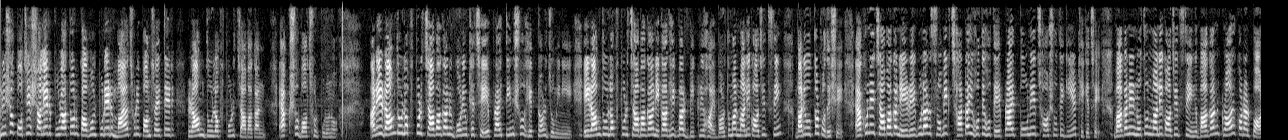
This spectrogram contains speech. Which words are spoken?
উনিশশো পঁচিশ সালের পুরাতন কমলপুরের মায়াছড়ি পঞ্চায়েতের রাম দুর্লভপুর চা বাগান একশো বছর পুরনো। আর এই রাম দুর্লভপুর চা বাগান গড়ে উঠেছে প্রায় তিনশো হেক্টর জমি নিয়ে। এই রাম দুর্লভপুর চা বাগান একাধিকবার বিক্রি হয়। বর্তমান মালিক অজিত সিং, বাড়ি উত্তরপ্রদেশে। এখন এই চা বাগানে রেগুলার শ্রমিক ছাঁটাই হতে হতে প্রায় পৌনে ছশোতে গিয়ে ঠেকেছে। বাগানের নতুন মালিক অজিত সিং বাগান ক্রয় করার পর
